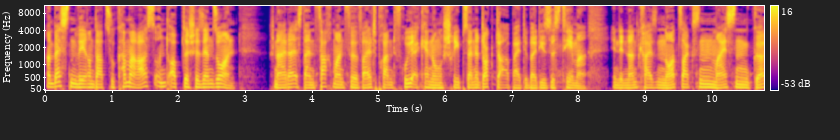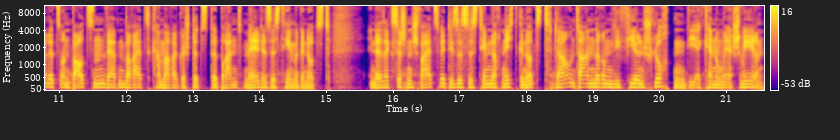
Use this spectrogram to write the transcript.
am besten wären dazu Kameras und optische Sensoren. Schneider ist ein Fachmann für Waldbrandfrüherkennung, schrieb seine Doktorarbeit über dieses Thema. In den Landkreisen Nordsachsen, Meißen, Görlitz und Bautzen werden bereits kameragestützte Brandmeldesysteme genutzt. In der sächsischen Schweiz wird dieses System noch nicht genutzt, da unter anderem die vielen Schluchten die Erkennung erschweren.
